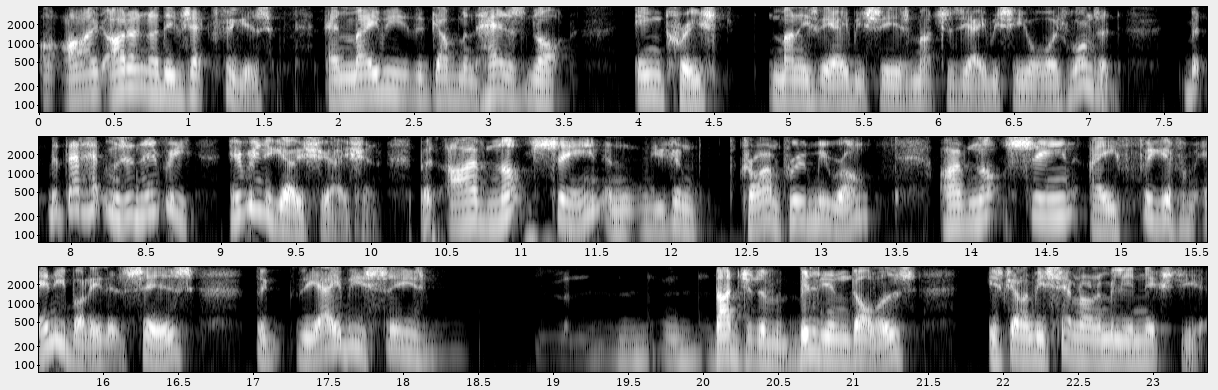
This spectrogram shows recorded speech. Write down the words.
I I don't know the exact figures, and maybe the government has not increased money to the ABC as much as the ABC always wanted. But but that happens in every every negotiation. But I've not seen, and you can try and prove me wrong, I've not seen a figure from anybody that says the the ABC's budget of a billion dollars is going to be 700 million next year.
